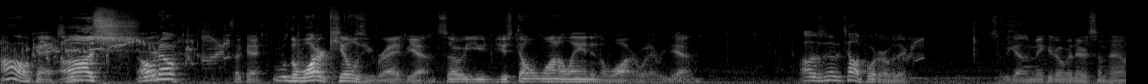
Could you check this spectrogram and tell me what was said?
Oh, okay. So Oh shit! oh no, It's okay. well, the water kills you, right? Yeah. So you just don't want to land in the water, whatever you Yeah. do. Oh, there's another teleporter over there. So we gotta make it over there somehow.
